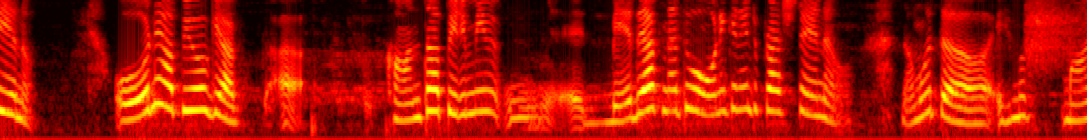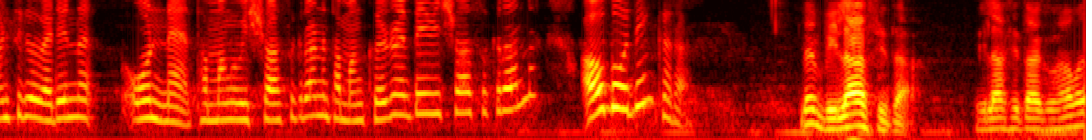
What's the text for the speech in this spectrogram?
තියෙනවා. ඕන අභියෝගයක් කාන්තා පිරිමි බේදයක් නැතු ඕනි කෙනෙට ප්‍රශ්නයනවා. නමුත් එහෙම මානසික වැඩෙන්න ඕන්න තමන් විශ්වාස කරන්න තමන් කරන තේ විශ්වාස කරන්න අවබෝධයෙන් කරන්න. ද විලාසිතා විලාසිතාකු හම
